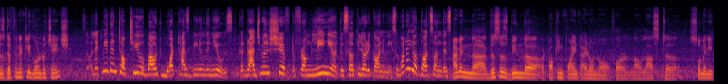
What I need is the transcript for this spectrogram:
is definitely going to change. Let me then talk to you about what has been in the news. A gradual shift from linear to circular economy. So what are your thoughts on this? I mean, uh, this has been the talking point. I don't know for now last uh, so many,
